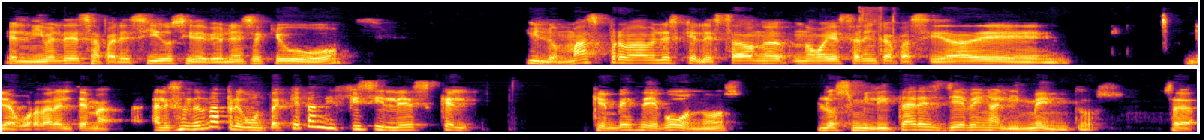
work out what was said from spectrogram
el nivel de desaparecidos y de violencia que hubo. Y lo más probable es que el Estado no, vaya a estar en capacidad de, de abordar el tema. Alexander, una pregunta, ¿qué tan difícil es que, que en vez de bonos los militares lleven alimentos? O sea,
